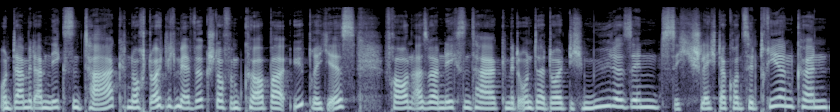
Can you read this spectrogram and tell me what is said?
und damit am nächsten Tag noch deutlich mehr Wirkstoff im Körper übrig ist. Frauen also am nächsten Tag mitunter deutlich müder sind, sich schlechter konzentrieren können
